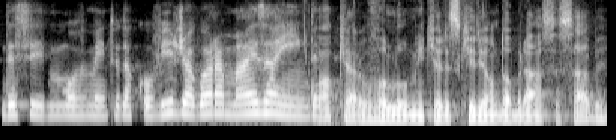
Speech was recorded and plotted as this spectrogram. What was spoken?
desse movimento da Covid, agora mais ainda. Qual que era o volume que eles queriam dobrar, você sabe?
